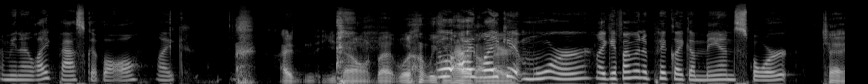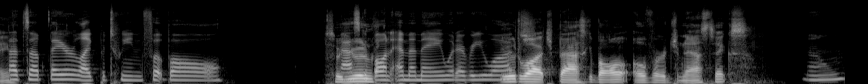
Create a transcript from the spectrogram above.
I mean, I like basketball. Like, I you don't, but we we well, can have I it on like there. it more. Like, if I'm gonna pick like a man sport, Okay. that's up there, like between football, So basketball, and MMA, whatever you watch. you would watch basketball over gymnastics? No,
